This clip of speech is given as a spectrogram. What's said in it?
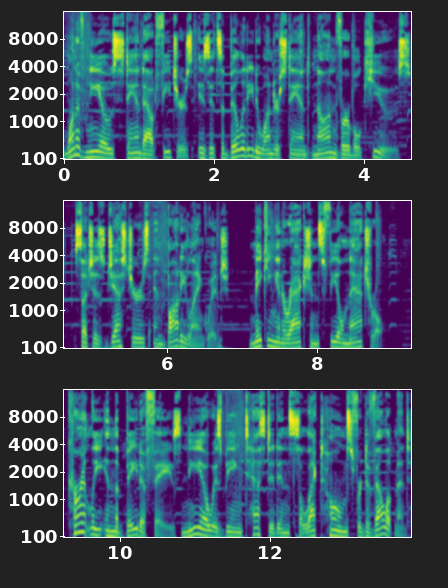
One of Neo's standout features is its ability to understand nonverbal cues, such as gestures and body language, making interactions feel natural. Currently in the beta phase, Neo is being tested in select homes for development,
